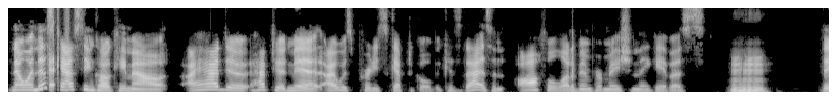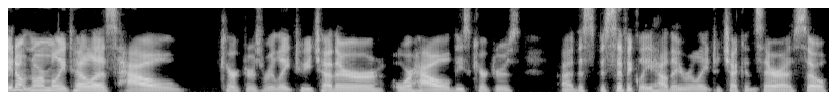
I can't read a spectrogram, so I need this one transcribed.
Now, when this casting call came out, I had to have to admit I was pretty skeptical because that is an awful lot of information they gave us. Mm-hmm. They don't normally tell us how characters relate to each other or how these characters, uh, this specifically, how they relate to Chuck and Sarah. So,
